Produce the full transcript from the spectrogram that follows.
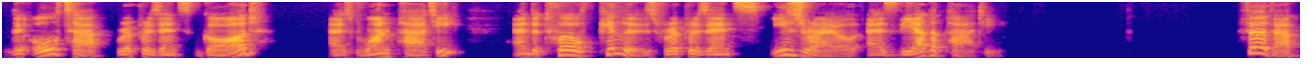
The altar represents God as one party, and the 12 pillars represents Israel as the other party. Further,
